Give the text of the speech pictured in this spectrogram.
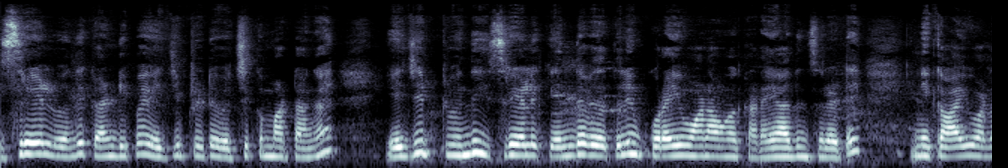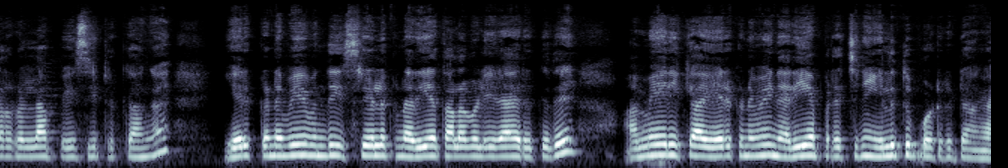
இஸ்ரேல் வந்து கண்டிப்பாக எஜிப்டிட்ட வச்சுக்க மாட்டாங்க. எஜிப்ட் வந்து இஸ்ரேலுக்கு எந்த விதத்துலையும் குறைவானவங்க கிடையாதுன்னு சொல்லிட்டு இன்றைக்கி ஆய்வாளர்கள்லாம் பேசிகிட்டு இருக்காங்க. ஏற்கனவே வந்து இஸ்ரேலுக்கு நிறைய தலைவலிலாம் இருக்குது. அமெரிக்கா ஏற்கனவே நிறைய பிரச்சனையை இழுத்து போட்டுக்கிட்டாங்க.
